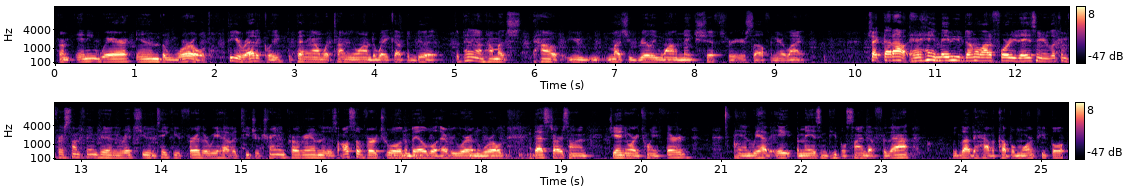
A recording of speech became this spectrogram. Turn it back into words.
from anywhere in the world. Theoretically, depending on what time you wanted to wake up and do it, depending on how much how you much you really want to make shifts for yourself in your life. Check that out. And hey, maybe you've done a lot of 40 days and you're looking for something to enrich you and take you further. We have a teacher training program that is also virtual and available everywhere in the world. That starts on January 23rd and we have eight amazing people signed up for that. We'd love to have a couple more people.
